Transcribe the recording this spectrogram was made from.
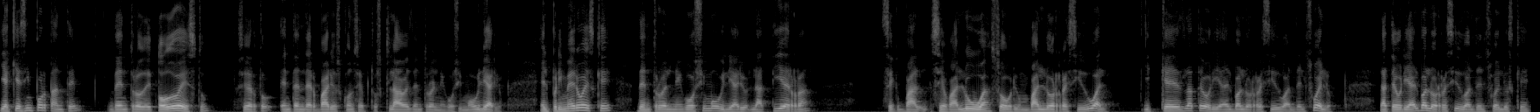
Y aquí es importante, dentro de todo esto, ¿cierto? Entender varios conceptos claves dentro del negocio inmobiliario. El primero es que dentro del negocio inmobiliario la tierra se, se evalúa sobre un valor residual. ¿Y qué es la teoría del valor residual del suelo? La teoría del valor residual del suelo es que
